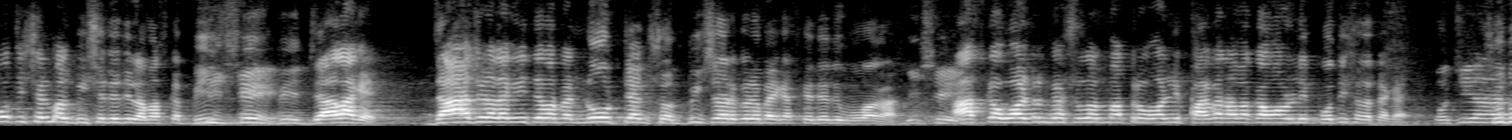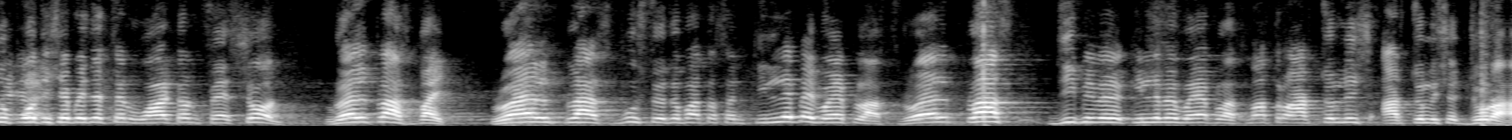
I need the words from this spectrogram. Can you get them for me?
পঁচিশের মাল বিশে দিয়ে দিলাম। আজকে বিশ। বিশ যা লাগে। যা যেটা লাগে নিতে পারবেন। নো টেনশন বিশ হাজার করে বাইক আজকে দিয়ে দিব মাগা। 20 আজকে ওয়ালটন ফ্যাশন মাত্র অনলি পাগা ধামাকা অনলি পঁচিশ হাজার টাকায়। শুধু টাকায়। পঁচিশে পেয়ে যাচ্ছেন Walton fashion royal plus bike. Royal plus বুঝতে তো পারতেছেন কিনলে পাই রয়্যাল প্লাস রয়্যাল প্লাস জিপে কিনলে পাই রয়্যাল প্লাস মাত্র আটচল্লিশ আটচল্লিশের জোড়া।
